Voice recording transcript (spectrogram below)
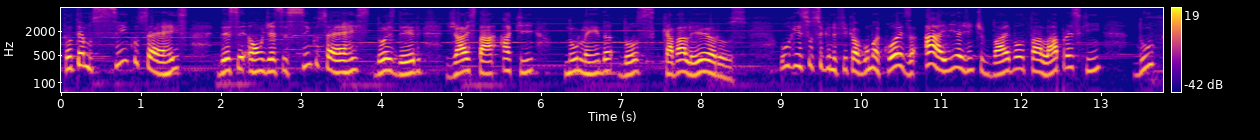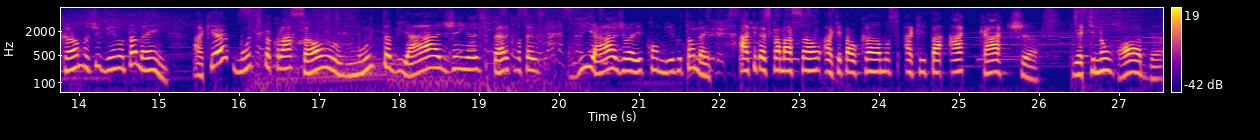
Então temos cinco CRs, desse, onde esses cinco CRs, dois dele, já está aqui no Lenda dos Cavaleiros. O que isso significa alguma coisa? Aí a gente vai voltar lá para a skin do Camus Divino também. Aqui é muita especulação, muita viagem. Eu espero que vocês viajam aí comigo também. Aqui tá a exclamação, aqui tá o Camus, aqui tá a Katia. E aqui não roda,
